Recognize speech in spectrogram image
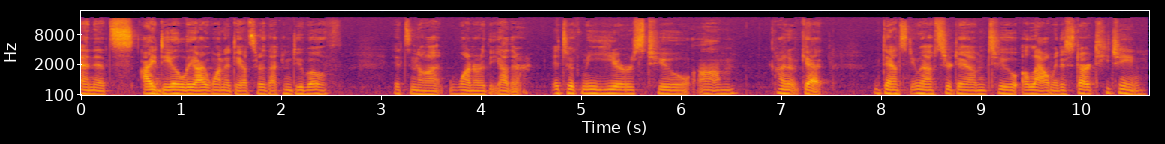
and it's ideally I want a dancer that can do both. It's not one or the other. It took me years to um, kind of get Dance New Amsterdam to allow me to start teaching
